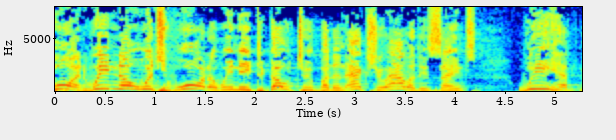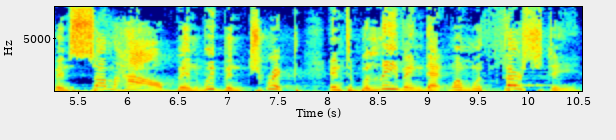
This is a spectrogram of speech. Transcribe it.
void. We know which water we need to go to, but in actuality, saints, we have been somehow been, we've been tricked into believing that when we're thirsty,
